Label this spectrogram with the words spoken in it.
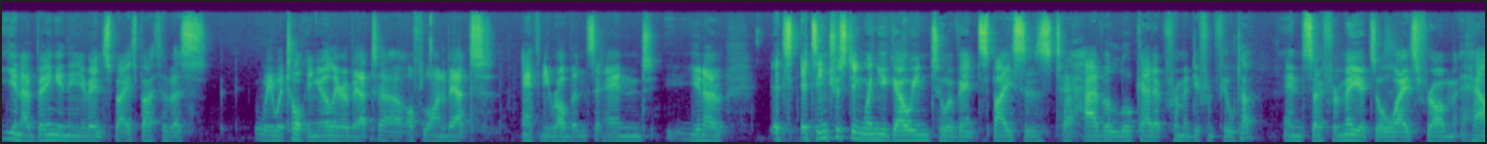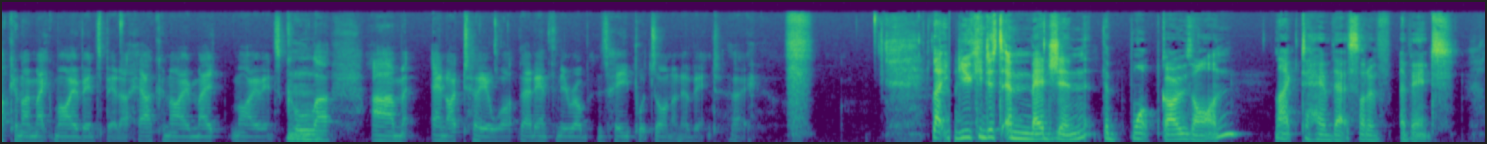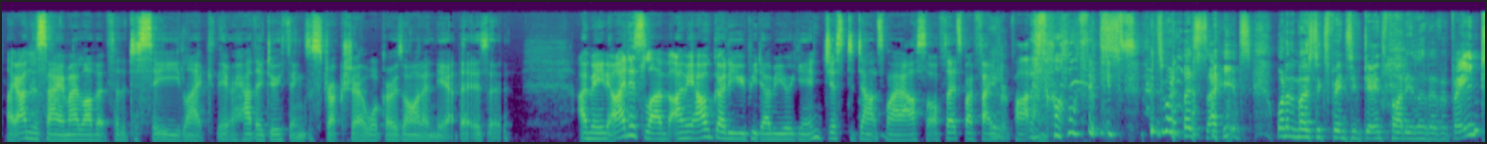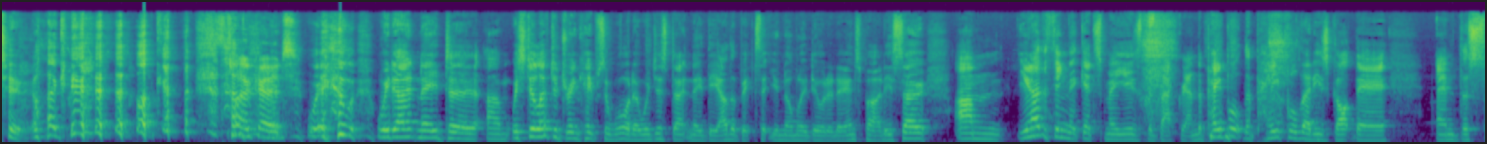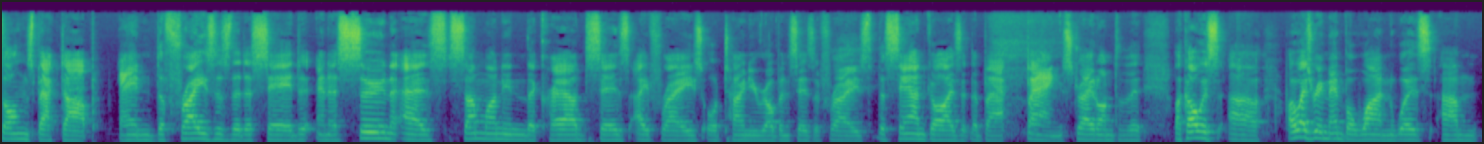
you know, being in the event space, both of us, we were talking earlier about uh, offline about Anthony Robbins, and you know, it's it's interesting when you go into event spaces to have a look at it from a different filter. And so for me, it's always from how can I make my events better? How can I make my events cooler? Um, and I tell you what, that Anthony Robbins, he puts on an event. Hey. Like you can just imagine the what goes on, like to have that sort of event. Like I'm the same. I love it for the, to see like their how they do things, the structure, what goes on, and yeah, that is a. I mean, I just love. I mean, I'll go to UPW again just to dance my ass off. That's my favorite part of the whole event. That's what I say. It's one of the most expensive dance parties I've ever been to. Like, like so good. we, we don't need to. Um, we still have to drink heaps of water. We just don't need the other bits that you normally do at a dance party. So, um, you know, the thing that gets me is the background. The people, the people that he's got there, and the songs backed up, and the phrases that are said. And as soon as someone in the crowd says a phrase or Tony Robbins says a phrase, the sound guys at the back bang straight onto the. Like I was, uh, I always remember one was. Um,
